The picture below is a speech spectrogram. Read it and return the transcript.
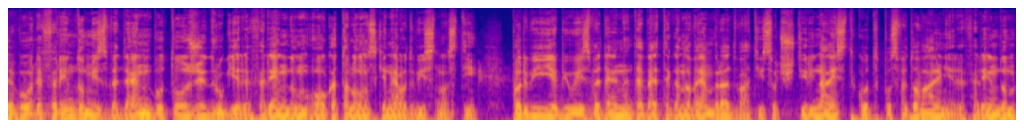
Če bo referendum izveden, bo to že drugi referendum o katalonski neodvisnosti. Prvi je bil izveden 9. novembra 2014 kot posvetovalni referendum,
